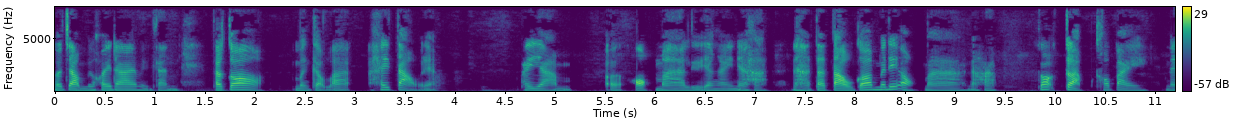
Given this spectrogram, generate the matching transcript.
ก็จำไม่ค่อยได้เหมือนกัน แล้วก็เหมือนกับว่าให้เต่าเนี่ย พยายาม ออกมาหรือยังไงเนี่ยค่ะนะคะแต่เต่าก็ไม่ได้ออกมานะคะ ก็กลับเข้าไปใน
